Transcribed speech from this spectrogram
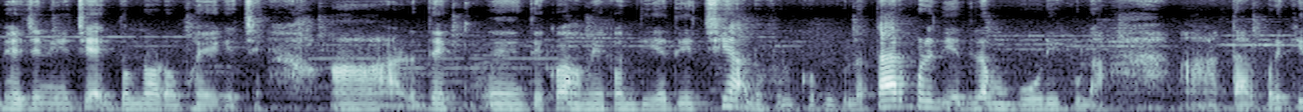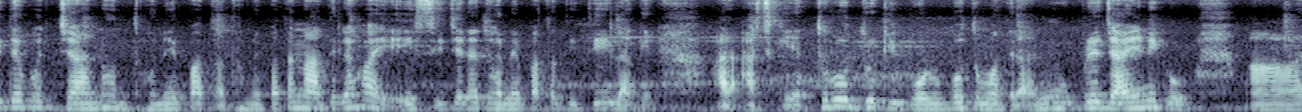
ভেজে নিয়েছি, একদম নরম হয়ে গেছে। আর দেখ দেখো আমি এখন দিয়ে দিচ্ছি আলু ফুলকপিগুলো। তারপরে দিয়ে দিলাম বড়িগুলা। আর তারপরে কি দেবো জানো ধনে পাতা ধনে পাতা না দিলে হয়, এই সিজনে ধনে পাতা দিতেই লাগে। আর আজকে এত রৌদ্র, কি বলব তোমাদের? আমি উপরে যাইনি গো। আর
